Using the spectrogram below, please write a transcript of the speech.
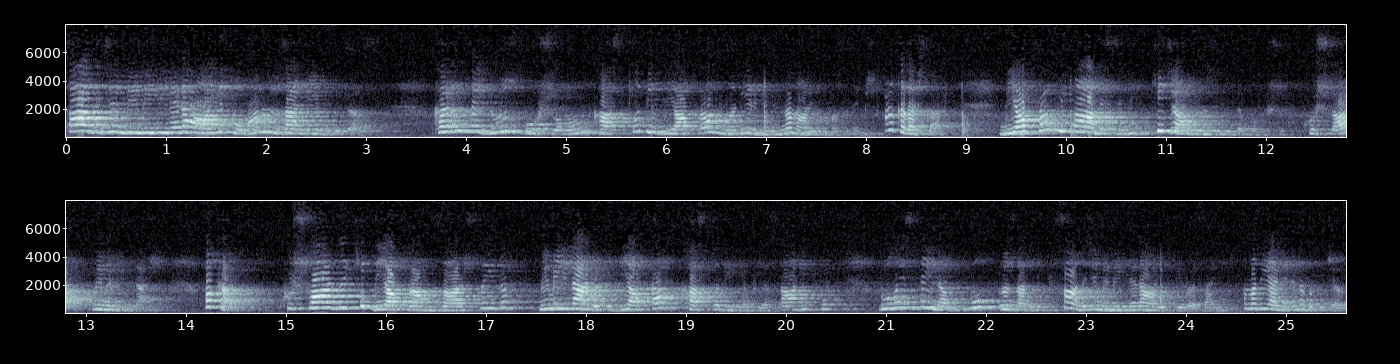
Sadece memelilere ait olan özelliği bulacağız. Karın ve göğüs boşluğunun kaslı bir diyaframla birbirinden ayrılması demiş. Arkadaşlar, diyafram ifadesini iki canlı üzerinde konuştuk. Kuşlar ve memeliler. Fakat kuşlardaki diyafram zarsıydı, memelilerdeki diyafram kaslı bir yapıya sahipti. Dolayısıyla bu özellik sadece memelilere ait bir özellik. Ama diğerlerine bakacağız.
